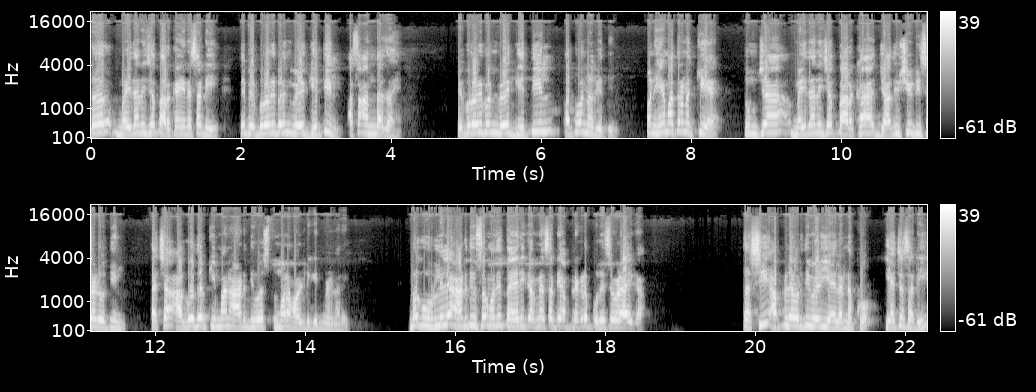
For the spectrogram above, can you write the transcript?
तर मैदानीच्या तारखा येण्यासाठी ते फेब्रुवारीपर्यंत वेळ घेतील असा अंदाज आहे. फेब्रुवारीपर्यंत वेळ घेतील अथवा न घेतील. पण हे मात्र नक्की आहे. तुमच्या मैदानीच्या तारखा ज्या दिवशी डिसाईड होतील त्याच्या अगोदर किमान आठ दिवस तुम्हाला हॉल तिकीट मिळणार आहे. मग उरलेल्या आठ दिवसामध्ये तयारी करण्यासाठी आपल्याकडे पुरेसा वेळ आहे का? तशी आपल्यावरती वेळ यायला नको. याच्यासाठी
